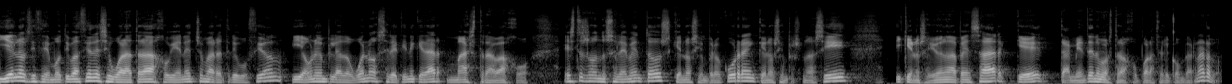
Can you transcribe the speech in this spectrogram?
Y él nos dice, motivación es igual a trabajo bien hecho más retribución y a un empleado bueno se le tiene que dar más trabajo. Estos son dos elementos que no siempre ocurren, que no siempre son así y que nos ayudan a pensar que también tenemos trabajo por hacer con Bernardo.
